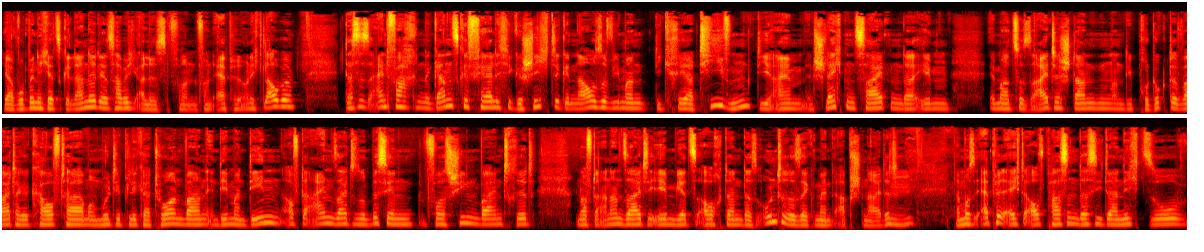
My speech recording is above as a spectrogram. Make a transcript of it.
ja, wo bin ich jetzt gelandet? Jetzt habe ich alles von, von Apple. Und ich glaube, das ist einfach eine ganz gefährliche Geschichte, genauso wie man die Kreativen, die einem in schlechten Zeiten da eben immer zur Seite standen und die Produkte weitergekauft haben und Multiplikatoren waren, indem man denen auf der einen Seite so ein bisschen vors Schienenbein tritt und auf der anderen Seite eben jetzt auch dann das untere Segment abschneidet. Mhm. Da muss Apple echt aufpassen, dass sie da nicht so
